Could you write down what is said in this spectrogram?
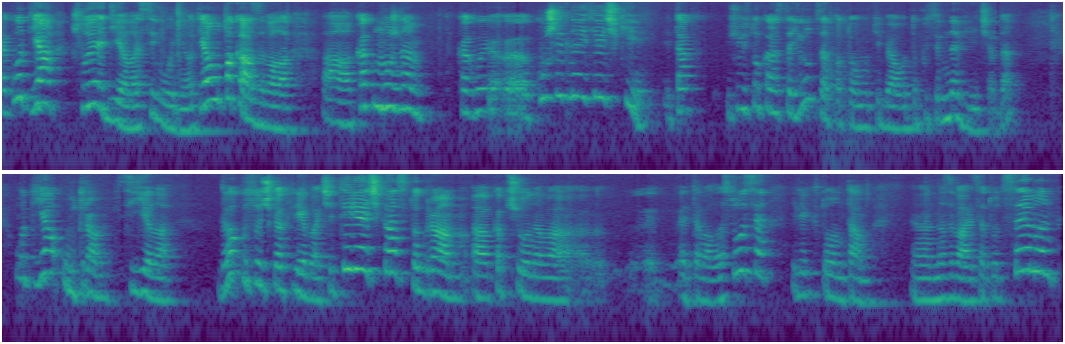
Так вот, я, что я делала сегодня? Вот я вам показывала, а, как можно как бы э, кушать на эти очки. И так еще и столько остается потом у тебя, вот, допустим, на вечер, да? Вот я утром съела два кусочка хлеба, 4 очка, 100 грамм а, копченого э, этого лосося, или кто он там э, называется, тут сэмон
